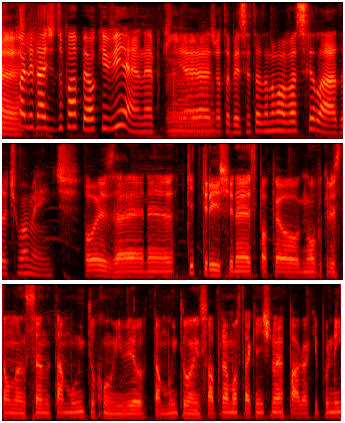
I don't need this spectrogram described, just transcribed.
É. qualidade do papel que vier, né? Porque É. a JBC tá dando uma vacilada ultimamente. Pois é, né? Que triste, né? Esse papel novo que eles estão lançando tá muito ruim, viu? Tá muito ruim. Só pra mostrar que a gente não é pago aqui por ninguém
